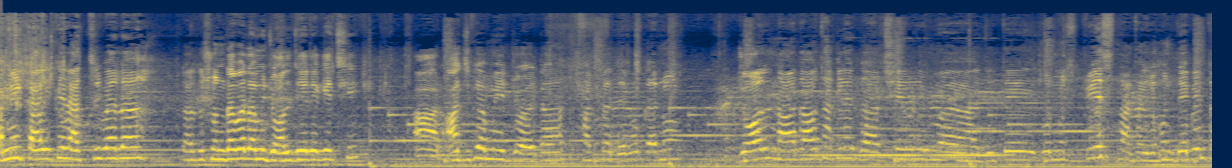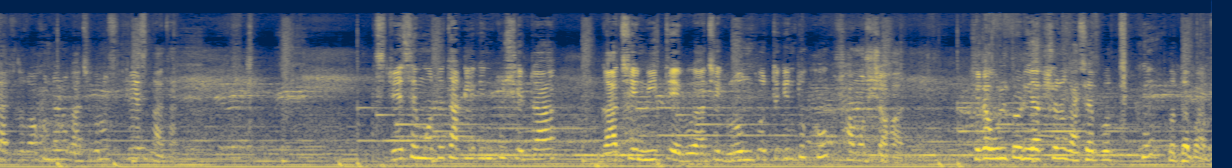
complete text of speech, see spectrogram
আমি কালকে রাত্রিবেলা, কালকে সন্ধ্যাবেলা আমি জল দিয়ে রেখেছি। আর আজকে আমি জলটা সারটা দেবো কেন? জল না দেওয়া থাকলে গাছের আহ, কোনো স্ট্রেস না থাকে। যখন দেবেন তাতে তখন যেন গাছে কোনো স্ট্রেস না থাকে। স্ট্রেসের মধ্যে থাকলে কিন্তু সেটা গাছে নিতে গাছে গ্রহণ করতে কিন্তু খুব সমস্যা হয়। সেটা উল্টো রিয়াকশনও গাছের পক্ষে হতে পারে।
